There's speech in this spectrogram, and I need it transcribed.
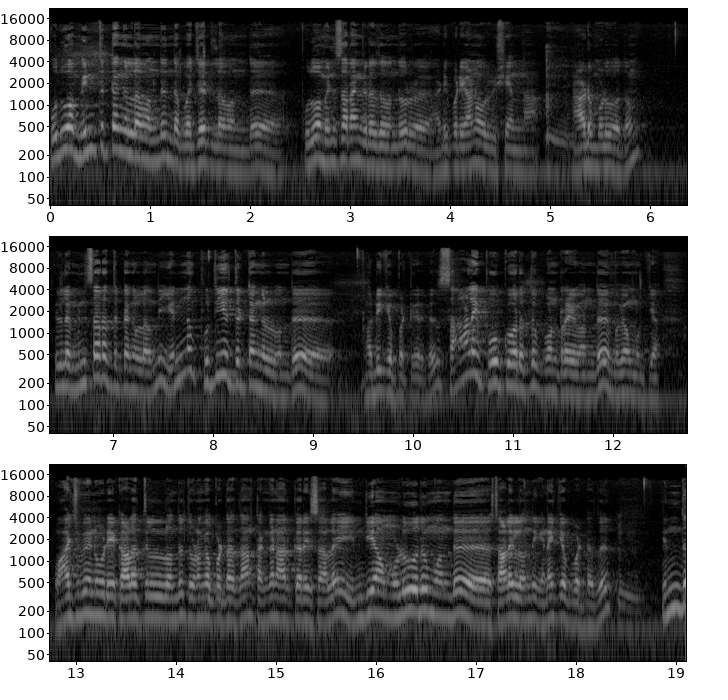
பொதுவாக மின் திட்டங்களில் வந்து இந்த பட்ஜெட்டில் வந்து பொதுவாக மின்சாரங்கிறது வந்து ஒரு அடிப்படையான ஒரு விஷயம்தான் நாடு முழுவதும். இதில் மின்சார திட்டங்கள்ல வந்து என்ன புதிய திட்டங்கள் வந்து அறிவிக்கப்பட்டிருக்குது? சாலை போக்குவரத்து போன்றவை வந்து மிக முக்கியம். வாஜ்பாயினுடைய காலத்தில் வந்து தொடங்கப்பட்டது தான் தங்க நாற்கரை சாலை. இந்தியா முழுவதும் வந்து சாலையில் வந்து இணைக்கப்பட்டது. இந்த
